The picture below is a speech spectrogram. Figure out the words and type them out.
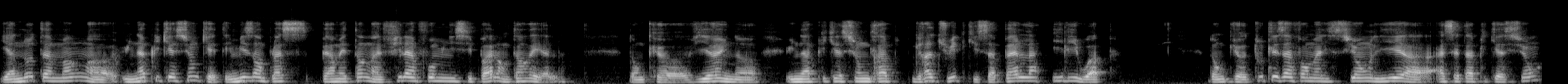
Il y a notamment euh, une application qui a été mise en place permettant un fil info municipal en temps réel. Donc euh, via une, une application gratuite qui s'appelle IliWap. Donc euh, toutes les informations liées à, cette application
